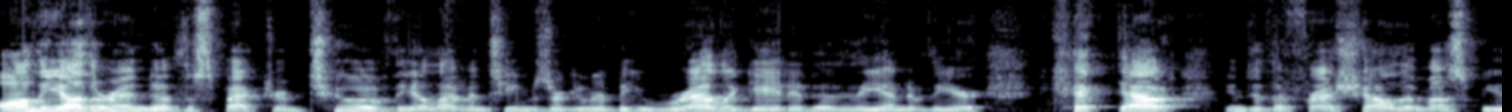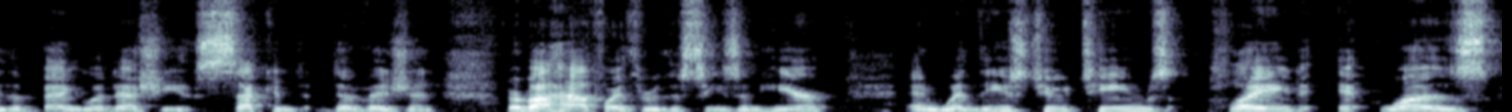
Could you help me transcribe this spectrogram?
On the other end of the spectrum, two of the 11 teams are going to be relegated at the end of the year, kicked out into the fresh hell that must be the Bangladeshi second division. They're about halfway through the season here. And when these two teams played, it was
